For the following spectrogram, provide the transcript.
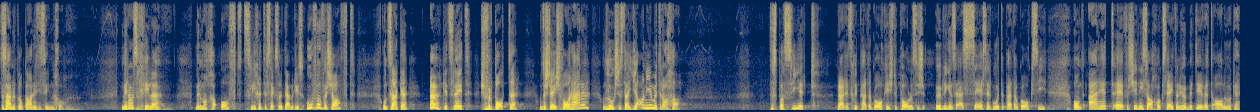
das haben wir, glaube ich, gar nicht in den Sinn gekommen. Wir als Kirche wir machen oft das Gleiche der Sexualität. Wir uns auf auf Schaft und sagen, äh, gibt es nicht, ist verboten. Und dann stehst du vorher und schaust, dass da ja niemand dran kann. Was passiert? Werden jetzt ein bisschen pädagogisch. Der Paulus war übrigens ein sehr, sehr guter Pädagoge. Und er hat äh, verschiedene Sachen gesagt, die ich heute mit dir anschauen möchte.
